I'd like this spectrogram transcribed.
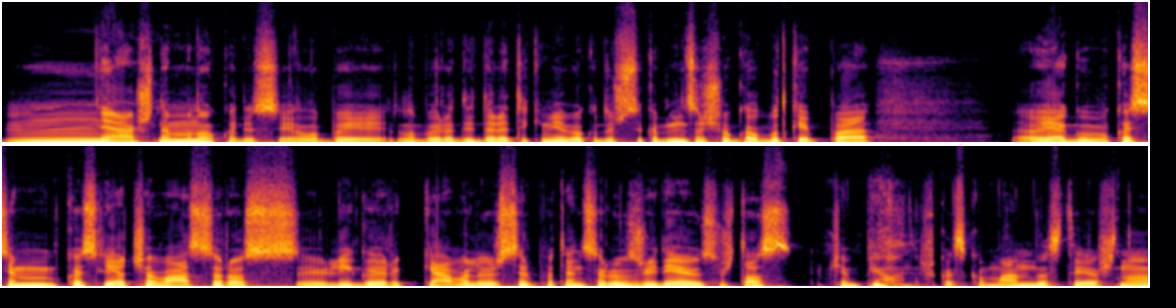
Ne, aš nemanau, kad jisai labai, labai yra didelė tikimybė, kad užsikabins, aš jau galbūt kaip uh, Jeigu kas, kas liečia vasaros lygą ir Cavaliers ir potencialius žaidėjus iš tos čempioniškos komandos, tai aš, nu,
